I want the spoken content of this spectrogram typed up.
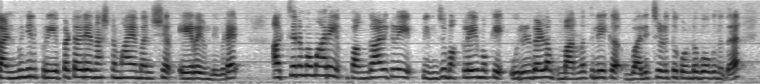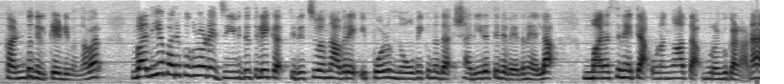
കൺമുന്നിൽ പ്രിയപ്പെട്ടവരെ നഷ്ടമായ മനുഷ്യർ ഏറെയുണ്ട് ഇവിടെ. അച്ഛനമ്മമാരെയും പങ്കാളികളെയും പിഞ്ചുമക്കളെയും ഒക്കെ ഉരുൾവെള്ളം മരണത്തിലേക്ക് വലിച്ചെടുത്ത് കൊണ്ടുപോകുന്നത് കണ്ടു നിൽക്കേണ്ടി വന്നവർ. വലിയ പരുക്കുകളോടെ ജീവിതത്തിലേക്ക് തിരിച്ചു വന്ന അവരെ ഇപ്പോഴും നോവിക്കുന്നത് ശരീരത്തിന്റെ വേദനയല്ല മനസ്സിനേറ്റ ഉണങ്ങാത്ത മുറിവുകളാണ്.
